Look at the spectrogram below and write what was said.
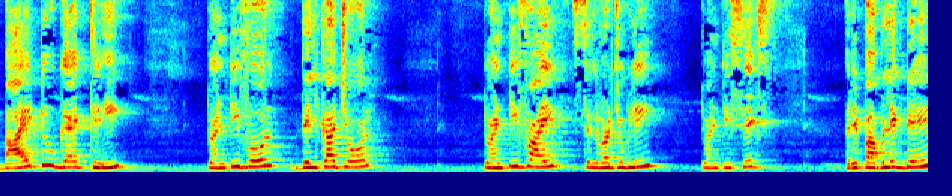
buy two get three twenty four दिल का चोर twenty five, silver jubilee, twenty six, republic day,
